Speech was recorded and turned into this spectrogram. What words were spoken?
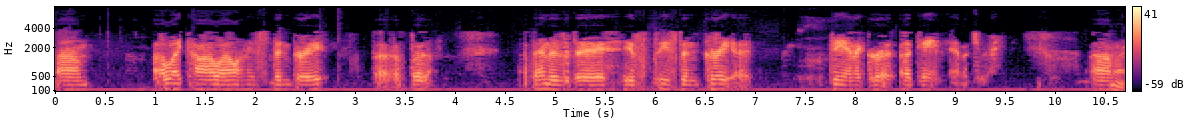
Um, I like Kyle Allen. He's been great, uh, but at the end of the day, he's he's been great at being a, a game manager. Um,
